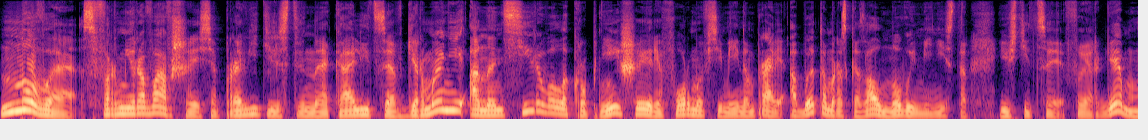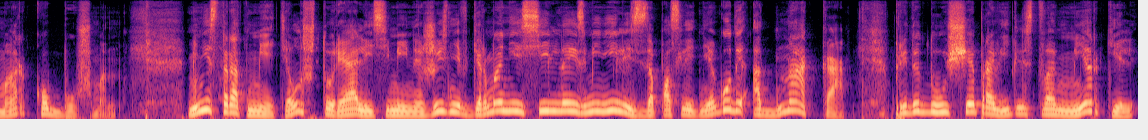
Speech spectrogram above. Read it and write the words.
Новая сформировавшаяся правительственная коалиция в Германии анонсировала крупнейшие реформы в семейном праве. Об этом рассказал новый министр юстиции ФРГ Марко Бушман. Министр отметил, что реалии семейной жизни в Германии сильно изменились за последние годы, однако предыдущее правительство Меркель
